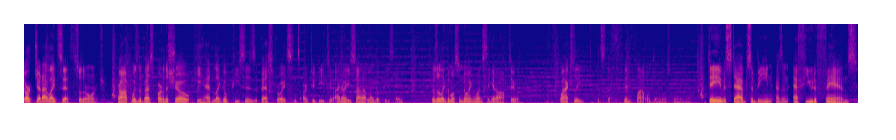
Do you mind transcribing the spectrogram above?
Dark Jedi light Sith, so they're orange. Chop was the best part of the show. He had Lego pieces, best droid since R2D2. I know you saw that Lego piece, hey? Those are like the most annoying ones to get off too. Well, actually, it's the thin, flat ones that are most annoying. But. Dave stabbed Sabine as an fu to fans.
